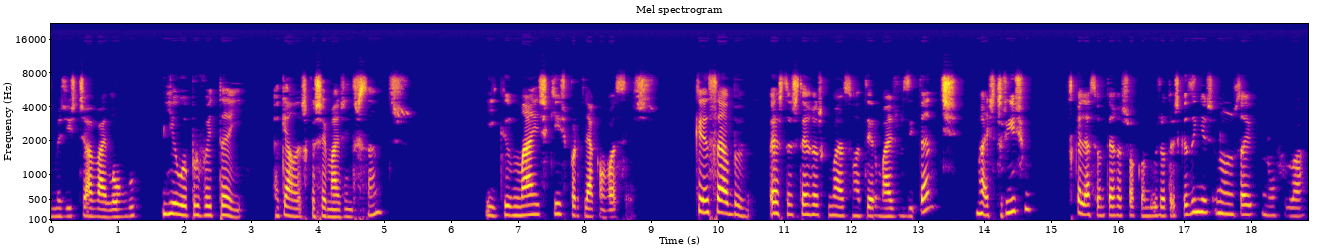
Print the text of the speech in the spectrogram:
mas isto já vai longo. E eu aproveitei aquelas que achei mais interessantes e que mais quis partilhar com vocês. Quem sabe estas terras começam a ter mais visitantes, mais turismo. Se calhar são terras só com duas ou três casinhas, não sei, não fui lá.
